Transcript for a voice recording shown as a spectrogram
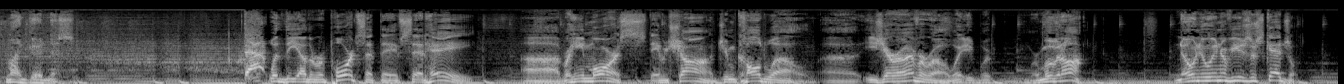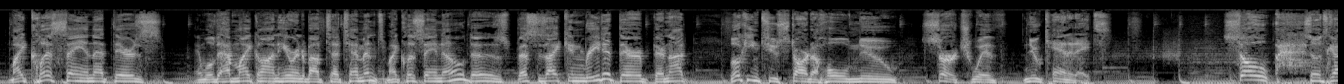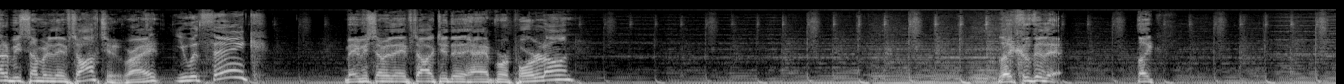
My goodness. that with the other reports that they've said, hey, uh, Raheem Morris, David Shaw, Jim Caldwell, uh, Ejiro Evero, we, we're, we're moving on. No new interviews are scheduled. Mike Klis saying that there's, and we'll have Mike on here in about uh, 10 minutes. Mike Klis saying, no, as best as I can read it, they're, they're not looking to start a whole new search with new candidates. So So it's got to be somebody they've talked to, right? you would think. Maybe somebody they've talked to that have reported on. Like who could they? Like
